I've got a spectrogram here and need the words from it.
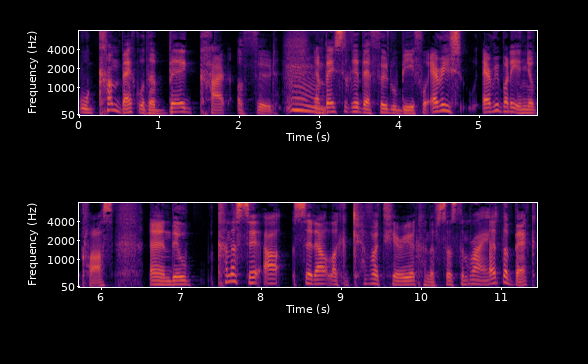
would come back with a big cart of food, Mm. and basically their food would be for every everybody in your class, and they will kind of set out set out like a cafeteria kind of system Right. at the back,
